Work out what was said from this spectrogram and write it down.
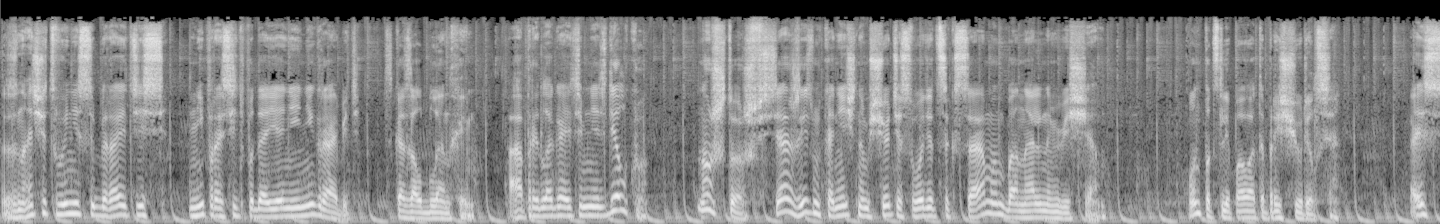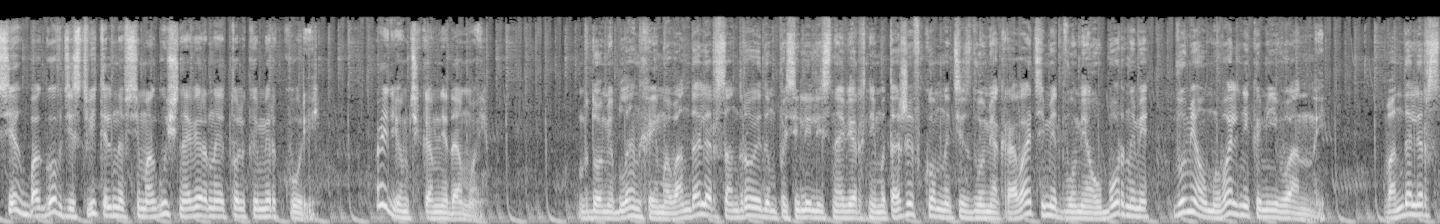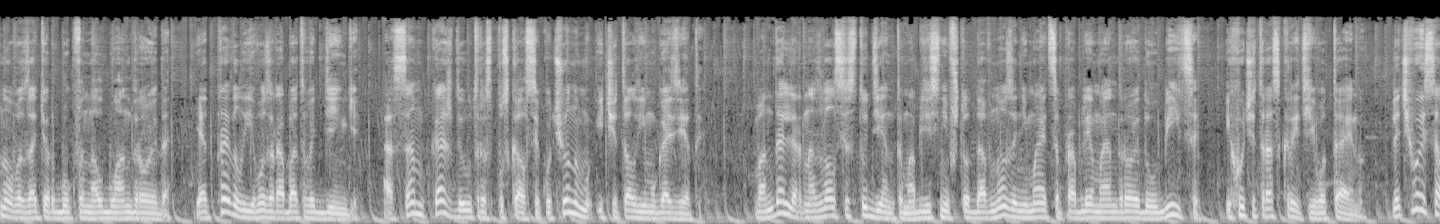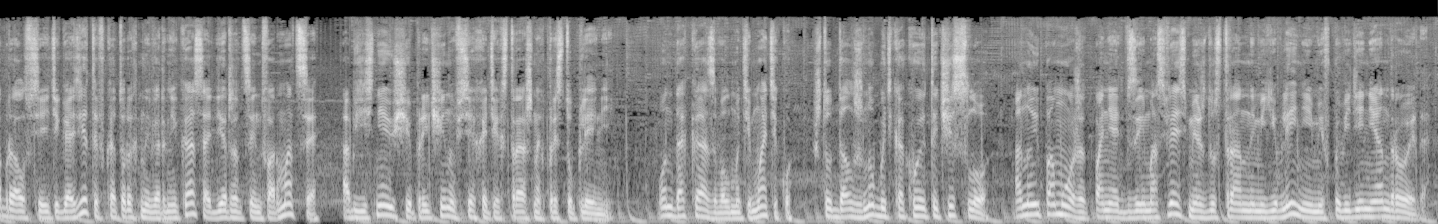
«Значит, вы не собираетесь ни просить подаяния, ни грабить», — сказал Бленхейм. «А предлагаете мне сделку?» «Ну что ж, вся жизнь в конечном счете сводится к самым банальным вещам». Он подслеповато прищурился. «А из всех богов действительно всемогущ, наверное, только Меркурий. Пойдемте ко мне домой». В доме Бленхейма Вандалер с андроидом поселились на верхнем этаже в комнате с двумя кроватями, двумя уборными, двумя умывальниками и ванной. Вандалер снова затер буквы на лбу андроида и отправил его зарабатывать деньги, а сам каждое утро спускался к ученому и читал ему газеты. Вандалер назвался студентом, объяснив, что давно занимается проблемой андроида-убийцы и хочет раскрыть его тайну, для чего и собрал все эти газеты, в которых наверняка содержится информация, объясняющая причину всех этих страшных преступлений. Он доказывал математику, что должно быть какое-то число, оно и поможет понять взаимосвязь между странными явлениями в поведении андроида –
